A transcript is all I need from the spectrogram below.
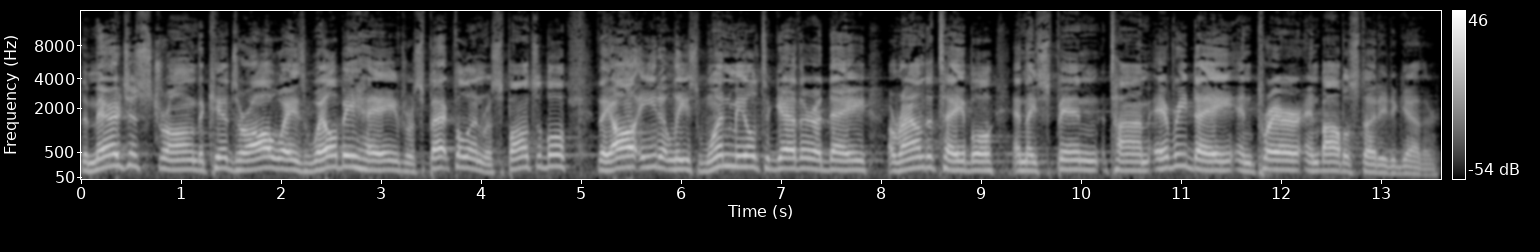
The marriage is strong. The kids are always well behaved, respectful, and responsible. They all eat at least one meal together a day around the table, and they spend time every day in prayer and Bible study together.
